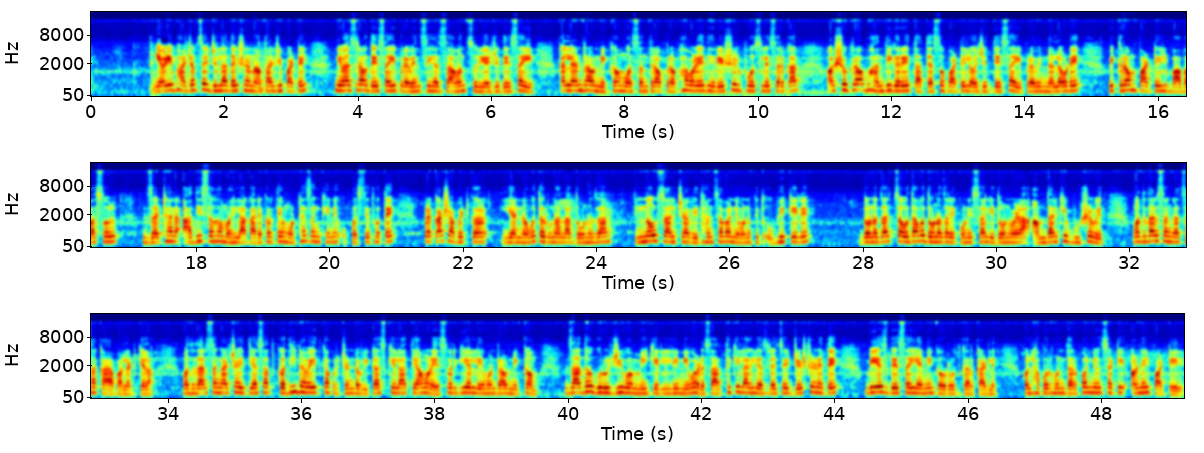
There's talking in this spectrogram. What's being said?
यावेळी भाजपचे जिल्हाध्यक्ष नाथाजी पाटील निवासराव देसाई प्रवीणसिंह सावंत सूर्याजी देसाई कल्याणराव निकम वसंतराव प्रभावळे धैर्यशील भोसले सरकार अशोकराव भांदिगरे तात्यासो पाटील अजित देसाई प्रवीण नलवडे विक्रम पाटील बाबासो जठार आदीसह महिला कार्यकर्ते मोठ्या संख्येने उपस्थित होते. प्रकाश आंबेडकर या नवतरुणाला दोन हजार नऊ सालच्या विधानसभा निवडणुकीत उभे केले. दोन हजार चौदा व दोन हजार एकोणीस साली दोन वेळा आमदारकी भूषवित मतदारसंघाचा कायापालट केला. मतदारसंघाच्या इतिहासात कधी नव्हे इतका प्रचंड विकास केला? त्यामुळे स्वर्गीय लेमनराव निकम जाधव गुरुजी व मी केलेली निवड सार्थकी लागली असल्याचे ज्येष्ठ नेते बी. एस. देसाई यांनी गौरवोद्गार काढले. कोल्हापूरहून दर्पण न्यूजसाठी अनिल पाटील.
